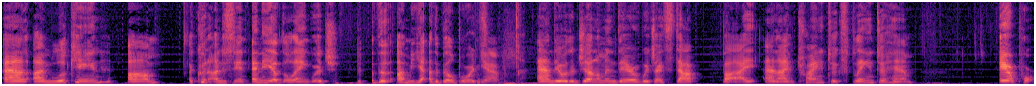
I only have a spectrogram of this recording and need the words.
and i'm looking um, i couldn't understand any of the language the um yeah the billboards Yeah. and there was a gentleman there which i stopped by and i'm trying to explain to him airport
